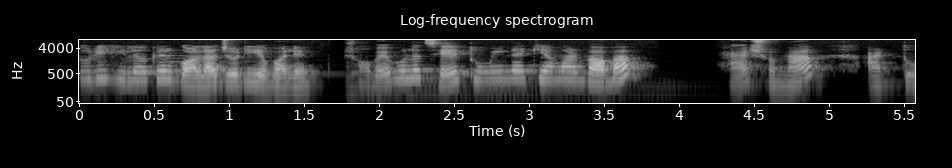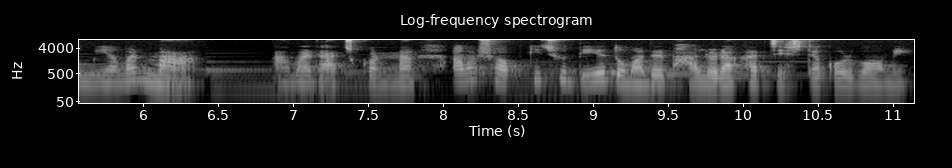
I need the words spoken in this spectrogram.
তুরি হিলকের গলা জড়িয়ে বলে, সবাই বলেছে তুমি নাকি আমার বাবা? হ্যাঁ সোনা, আর তুমি আমার মা, আমার রাজকন্যা, আমার সব কিছু দিয়ে তোমাদের ভালো রাখার চেষ্টা করব আমি।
